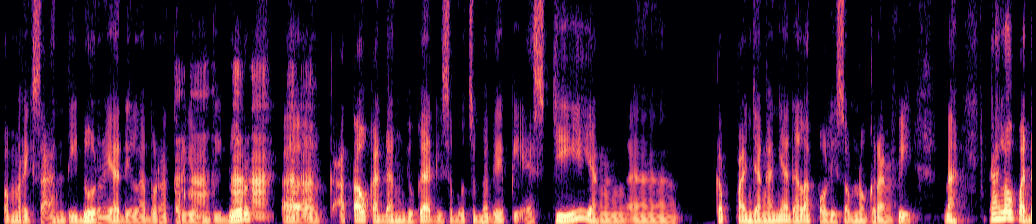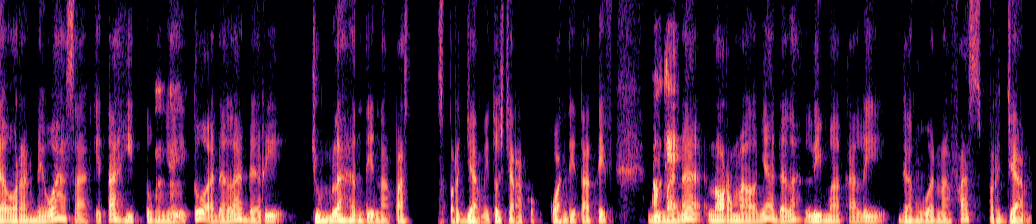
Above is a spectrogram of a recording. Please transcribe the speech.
pemeriksaan tidur ya di laboratorium uh, tidur uh, uh, uh, atau kadang juga disebut sebagai PSG yang uh, kepanjangannya adalah polisomnografi. Nah kalau pada orang dewasa kita hitungnya uh, itu adalah dari jumlah henti napas per jam itu secara kuantitatif di mana normalnya adalah lima kali gangguan nafas per jam.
